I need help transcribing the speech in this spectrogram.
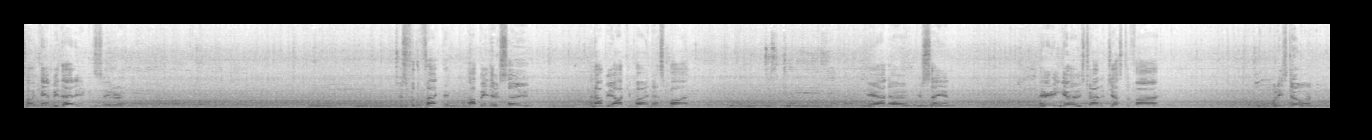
So it can't be that inconsiderate. Just for the fact that I'll be there soon and I'll be occupying that spot. Yeah, I know. You're saying, there he goes trying to justify what he's doing.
